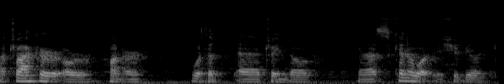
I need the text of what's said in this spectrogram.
A tracker or hunter with a uh, trained dog. Yeah, that's kind of what it should be like.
